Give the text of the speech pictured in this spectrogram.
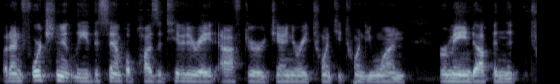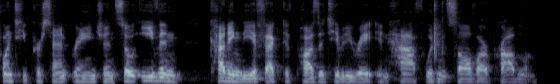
But unfortunately, the sample positivity rate after January 2021 remained up in the 20% range. And so even cutting the effective positivity rate in half wouldn't solve our problem.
